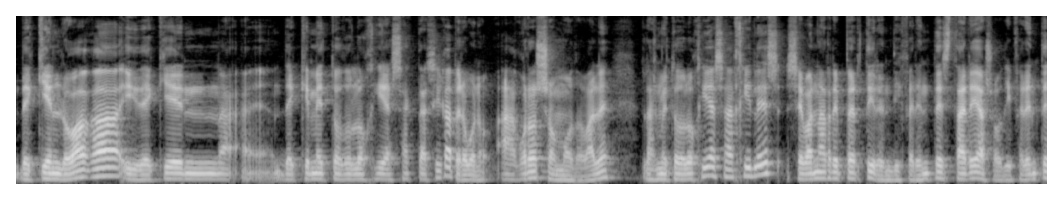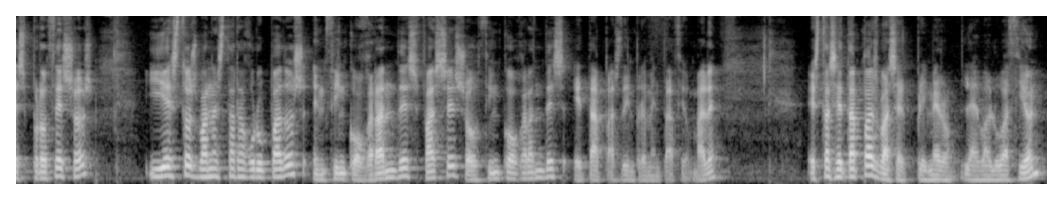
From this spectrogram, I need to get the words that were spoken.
de quién lo haga y de quién, eh, de qué metodología exacta siga, pero bueno, a grosso modo, ¿vale? Las metodologías ágiles se van a repartir en diferentes tareas o diferentes procesos y estos van a estar agrupados en cinco grandes fases o cinco grandes etapas de implementación, ¿vale? Estas etapas va a ser primero la evaluación,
